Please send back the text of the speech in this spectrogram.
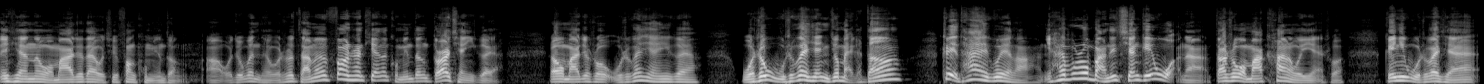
那天呢，我妈就带我去放孔明灯啊，我就问她，我说咱们放上天的孔明灯多少钱一个呀？然后我妈就说五十块钱一个呀。我说五十块钱你就买个灯，这也太贵了，你还不如把那钱给我呢。当时我妈看了我一眼，说：“给你五十块钱，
